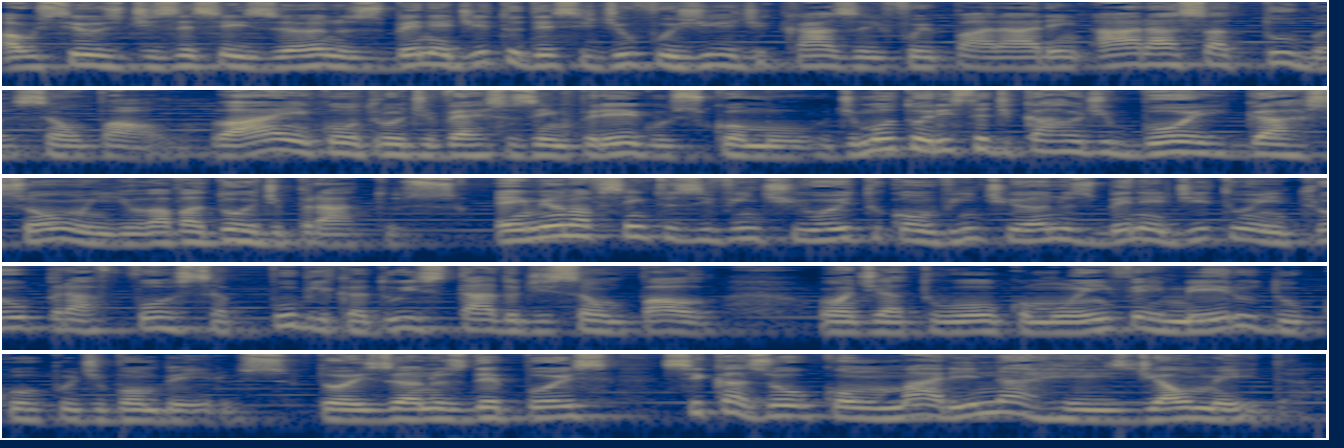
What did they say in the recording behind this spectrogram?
Aos seus 16 anos, Benedito decidiu fugir de casa e foi parar em Araçatuba, São Paulo. Lá encontrou diversos empregos, como de motorista de carro de boi, garçom e lavador de pratos. Em 1928, com 20 anos, Benedito entrou para a Força Pública do Estado de São Paulo, onde atuou como enfermeiro do Corpo de Bombeiros. Dois anos depois, se casou com Marina Reis de Almeida.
